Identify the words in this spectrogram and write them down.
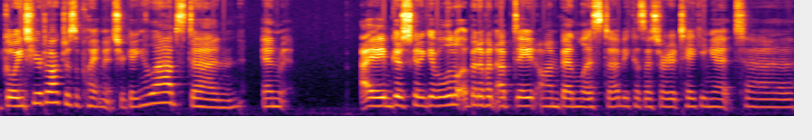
going to your doctor's appointments, you're getting your labs done. And I'm just going to give a little a bit of an update on Benlysta because I started taking it. Uh,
